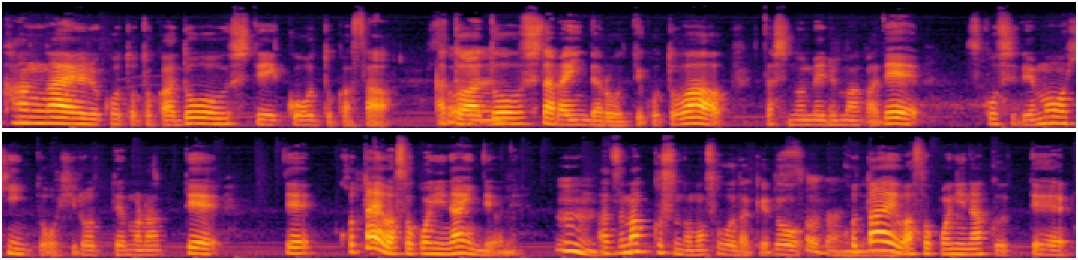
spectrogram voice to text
考えることとかどうしていこうとかさあとはどうしたらいいんだろうっていうことは私のメルマガで少しでもヒントを拾ってもらってで答えはそこにないんだよね。うん。アズマックスのもそうだけどね。答えはそこになくって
